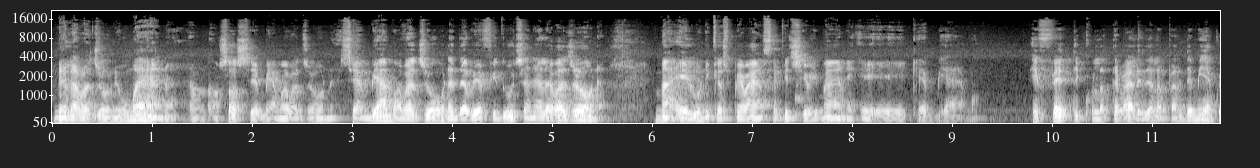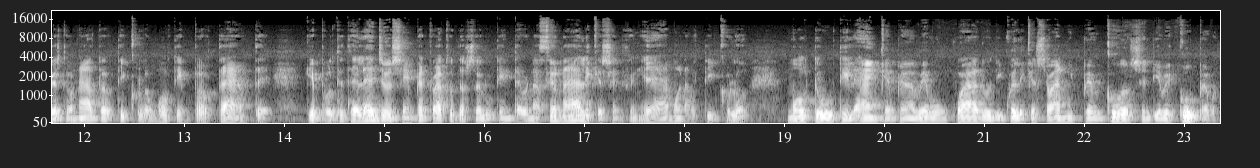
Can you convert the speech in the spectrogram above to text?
nella ragione umana, non so se abbiamo, ragione, se abbiamo ragione di avere fiducia nella ragione, ma è l'unica speranza che ci rimane e che abbiamo. Effetti collaterali della pandemia, questo è un altro articolo molto importante che potete leggere, sempre tratto da Salute Internazionali, che se finiamo un articolo molto utile anche per avere un quadro di quelli che saranno i percorsi di recupero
